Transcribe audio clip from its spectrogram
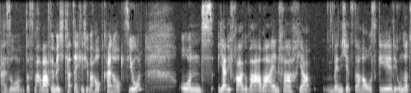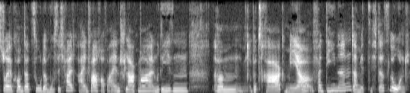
Also das war für mich tatsächlich überhaupt keine Option. Und ja, die Frage war aber einfach, ja, wenn ich jetzt da rausgehe, die Umsatzsteuer kommt dazu, da muss ich halt einfach auf einen Schlag mal einen riesen ähm, Betrag mehr verdienen, damit sich das lohnt.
